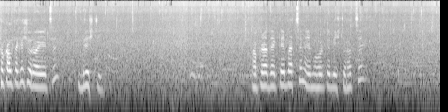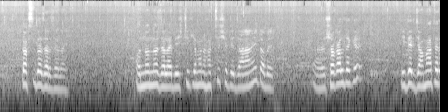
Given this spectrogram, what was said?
সকাল থেকে শুরু হয়েছে বৃষ্টি। আপনারা দেখতেই পাচ্ছেন, এই মুহূর্তে বৃষ্টি হচ্ছে কক্সবাজার জেলায়। অন্য অন্য জেলায় বৃষ্টি কেমন হচ্ছে সেটি জানা নেই, তবে সকাল থেকে ঈদের জামাতের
